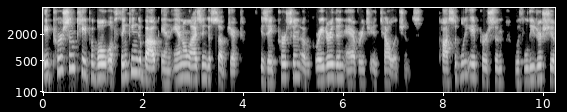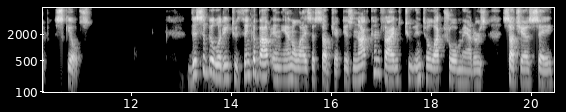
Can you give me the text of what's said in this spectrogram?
a person capable of thinking about and analyzing a subject is a person of greater than average intelligence, possibly a person with leadership skills. This ability to think about and analyze a subject is not confined to intellectual matters such as, say,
